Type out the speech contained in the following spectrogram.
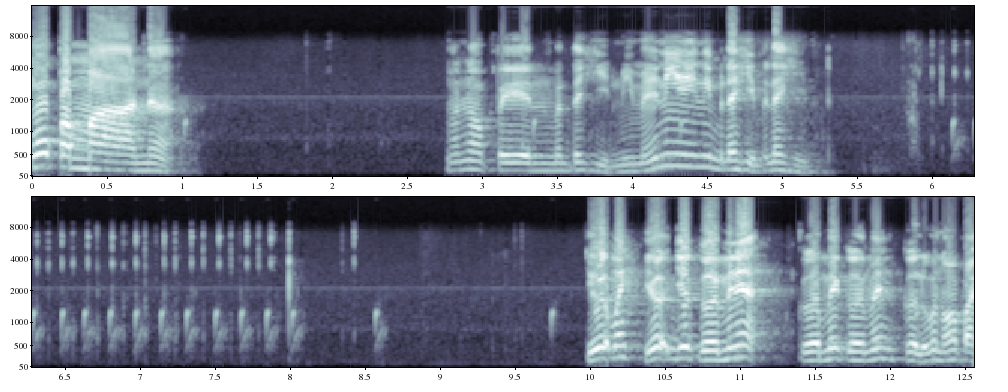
งบประมาณน่ะงั้นเราเป็นบันไดหินมีไหมนี่นี่นี่บันไดหินบันไดหิน เยอะไหมเยอะเยอะเกินไหมเนี่ยเกินไม่เกินไหมเกินหรือว่าน้อยไป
